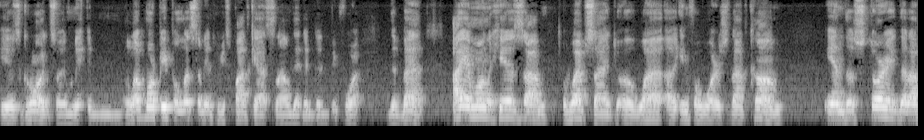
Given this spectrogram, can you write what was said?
is growing. So a lot more people listening to his podcast now than it did before. the ban. I am on his um, website, uh, Infowars.com, and the story that I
